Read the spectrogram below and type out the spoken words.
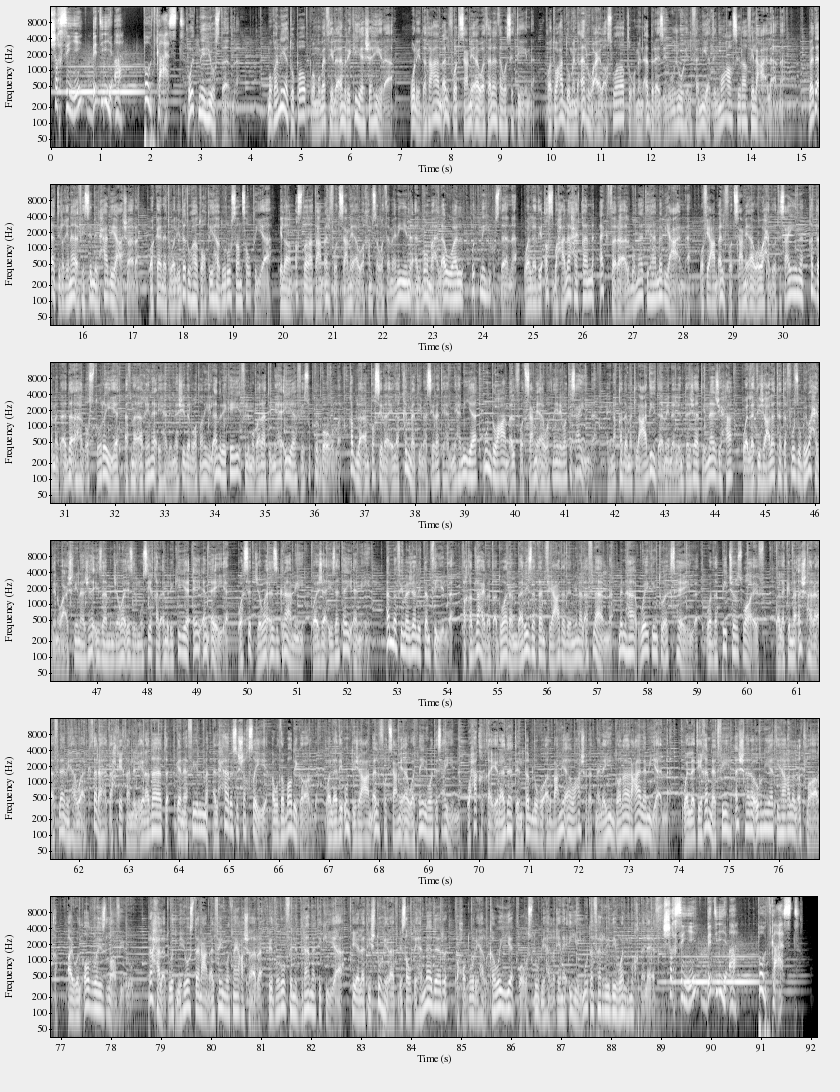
شخصية بدقيقة. بودكاست. ويتني هيوستن مغنية بوب وممثلة أمريكية شهيرة ولدت عام 1963 وتعد من أروع الأصوات ومن أبرز الوجوه الفنية المعاصرة في العالم. بدأت الغناء في سن الحادي عشر وكانت والدتها تعطيها دروسا صوتية إلى أن أصدرت عام 1985 ألبومها الأول وتني هيوستن والذي أصبح لاحقا أكثر ألبوماتها مبيعا. وفي عام 1991 قدمت أداءها الأسطوري أثناء غنائها للنشيد الوطني الأمريكي في المباراة النهائية في سوبر بول قبل أن تصل إلى قمة مسيرتها المهنية منذ عام 1992 حين قدمت العديد من الإنتاجات الناجحة والتي جعلتها تفوز ب 21 جائزة من جوائز الموسيقى الأمريكية AMA وست جوائز جرامي وجائزتي أمي أما في مجال التمثيل فقد لعبت أدوارا بارزة في عدد من الأفلام منها Waiting to Exhale و The Preacher's Wife ولكن أشهر أفلامها وأكثرها تحقيقا للإيرادات كان فيلم الحارس الشخصي أو The Bodyguard والذي أنتج عام 1992 وحقق إيرادات تبلغ 410 ملايين دولار عالميا والتي غنت فيه أشهر أغنياتها على الإطلاق I Will Always Love You. رحلت ويتني هيوستن عام 2012 بظروف دراماتيكية هي التي اشتهرت بصوتها النادر وحضورها القوي وأسلوبها الغنائي المتفرد والمختلف. شخصية بدقيقة. بودكاست.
